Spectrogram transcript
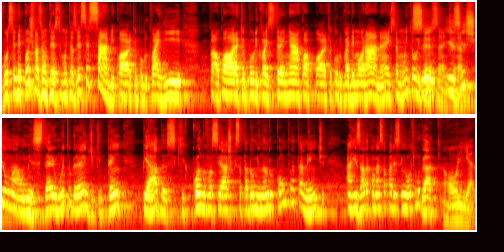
você, depois de fazer um texto, muitas vezes, você sabe qual a hora que o público vai rir, qual a hora que o público vai estranhar, qual a hora que o público vai demorar, né? Isso é muito Sim, interessante. Né? Existe né? uma, um mistério muito grande que tem piadas que, quando você acha que você está dominando completamente, a risada começa a aparecer em outro lugar. Olha.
